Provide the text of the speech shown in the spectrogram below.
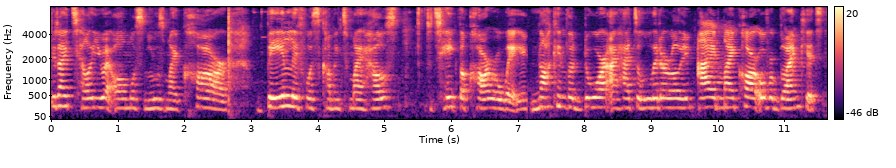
Did i tell you i almost lose my car? Bailiff was coming to my house to take the car away. Knocking the door, I had to literally hide my car over blankets,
